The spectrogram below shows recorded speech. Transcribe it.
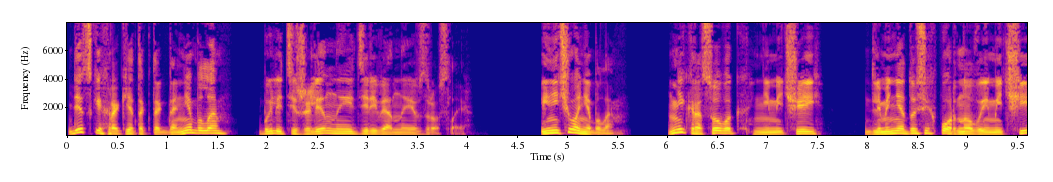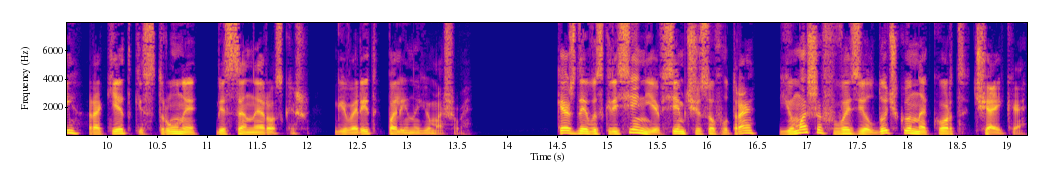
Детских ракеток тогда не было, были тяжеленные деревянные взрослые. И ничего не было. Ни кроссовок, ни мечей. Для меня до сих пор новые мечи, ракетки, струны — бесценная роскошь, говорит Полина Юмашева. Каждое воскресенье в 7 часов утра Юмашев возил дочку на корт «Чайка»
